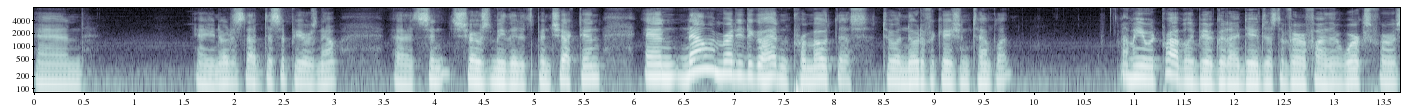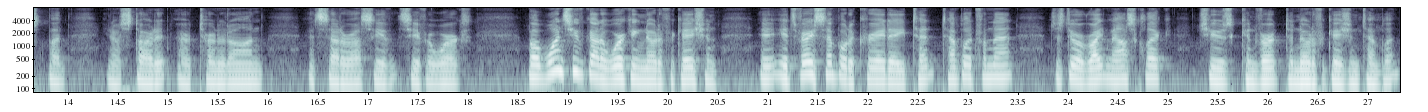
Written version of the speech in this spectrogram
And yeah, you notice that disappears now. Uh, it shows me that it's been checked in. And now I'm ready to go ahead and promote this to a notification template. I mean, it would probably be a good idea just to verify that it works first, but you know, start it or turn it on etc. See if, see if it works. But once you've got a working notification, it's very simple to create a te template from that. Just do a right mouse click, choose Convert to Notification Template.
